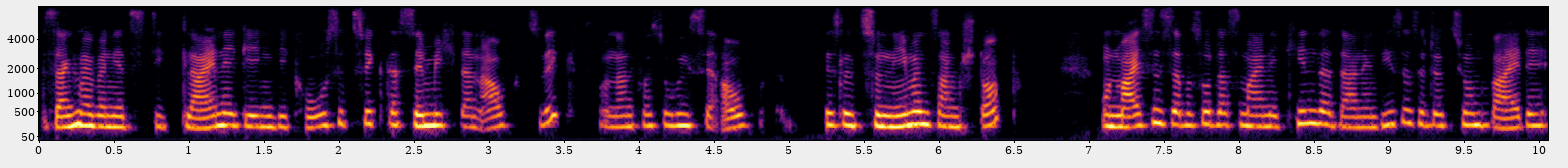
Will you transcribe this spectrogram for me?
sag mal, wenn jetzt die Kleine gegen die Große zwickt, dass sie mich dann auch zwickt und dann versuche ich sie auch ein bisschen zu nehmen, sagen Stopp. Und meistens ist es aber so, dass meine Kinder dann in dieser Situation beide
